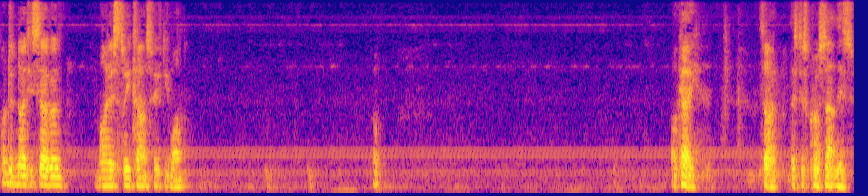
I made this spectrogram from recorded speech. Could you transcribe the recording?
197 minus 3 times 51. Okay, so let's just cross out this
